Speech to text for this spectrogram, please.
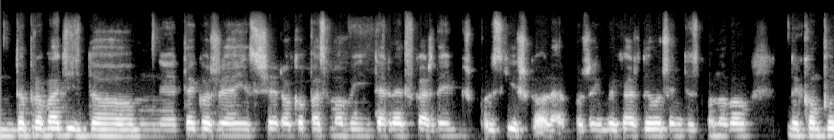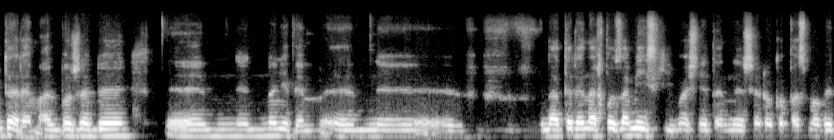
doprowadzić do tego, że jest szerokopasmowy internet w każdej polskiej szkole, albo żeby każdy uczeń dysponował komputerem, albo żeby, no nie wiem, na terenach pozamiejskich właśnie ten szerokopasmowy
